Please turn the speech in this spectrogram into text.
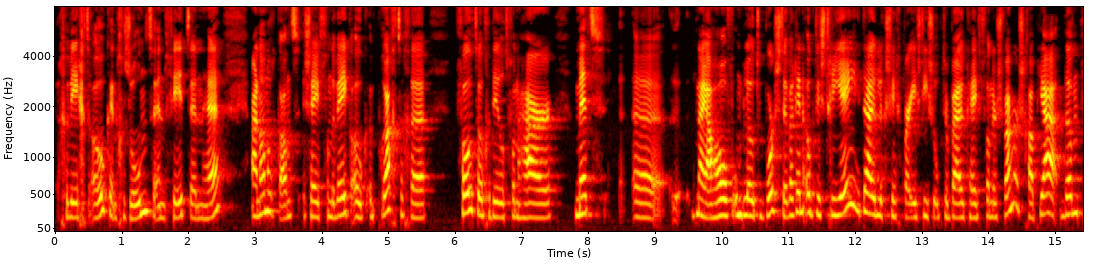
gewicht ook. En gezond en fit. En, hè. Maar aan de andere kant, ze heeft van de week ook een prachtige foto gedeeld van haar. Met uh, nou ja, half ontblote borsten, waarin ook de strié duidelijk zichtbaar is die ze op haar buik heeft van haar zwangerschap. Ja, dan,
